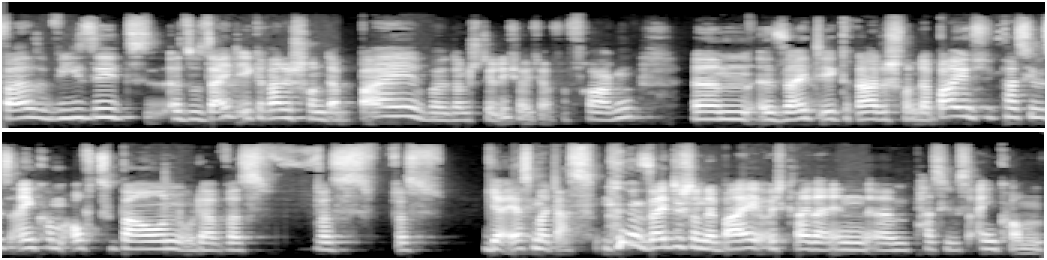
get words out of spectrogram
was, wie sieht, also seid ihr gerade schon dabei, weil dann stelle ich euch einfach Fragen, ähm, seid ihr gerade schon dabei, euch ein passives Einkommen aufzubauen oder was, was, was, ja, erstmal das. seid ihr schon dabei, euch gerade ein ähm, passives Einkommen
